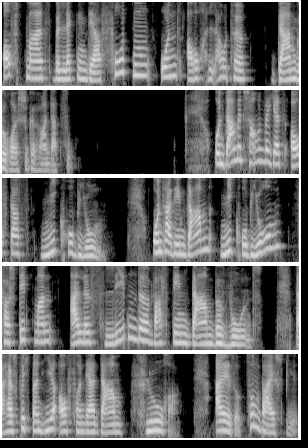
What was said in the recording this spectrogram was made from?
oftmals Belecken der Pfoten und auch laute Darmgeräusche gehören dazu. Und damit schauen wir jetzt auf das Mikrobiom. Unter dem Darmmikrobiom versteht man alles Lebende, was den Darm bewohnt. Daher spricht man hier auch von der Darmflora. Also zum Beispiel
